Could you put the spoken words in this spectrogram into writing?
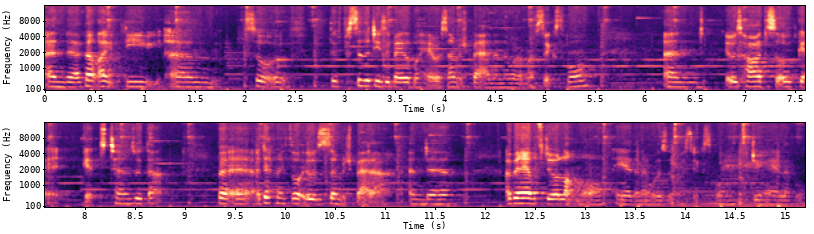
and uh, I felt like the um, sort of the facilities available here were so much better than they were in my sixth form and it was hard to sort of get get to terms with that but uh, I definitely thought it was so much better and uh, I've been able to do a lot more here than I was at my sixth form doing A level.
